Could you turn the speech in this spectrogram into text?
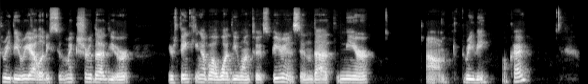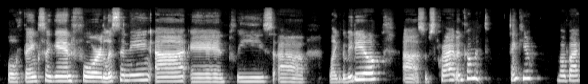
3D reality. So make sure that you're you're thinking about what you want to experience in that near um, 3D. Okay. Well, thanks again for listening uh, and please uh, like the video, uh, subscribe and comment. Thank you. Bye-bye.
